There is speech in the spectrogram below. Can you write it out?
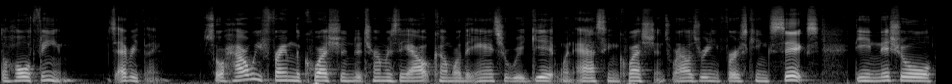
the whole theme, it's everything. So, how we frame the question determines the outcome or the answer we get when asking questions. When I was reading 1 Kings 6, the initial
